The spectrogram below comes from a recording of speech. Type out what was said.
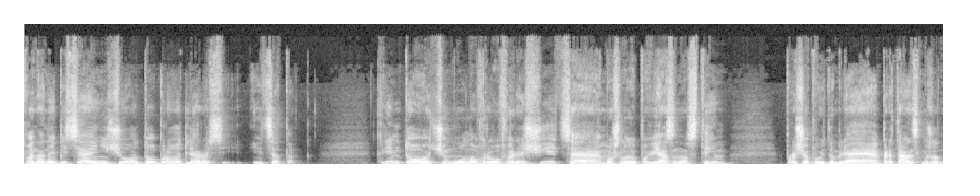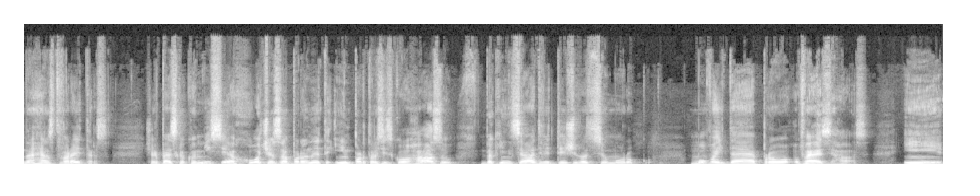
вона не обіцяє нічого доброго для Росії. І це так. Крім того, чому Лавров верещить, це можливо пов'язано з тим, про що повідомляє британське міжнародне агентство Reuters. Європейська комісія хоче заборонити імпорт російського газу до кінця 2027 року. Мова йде про весь газ і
